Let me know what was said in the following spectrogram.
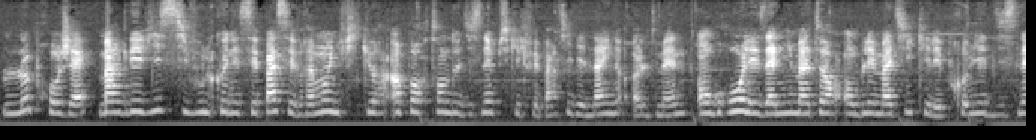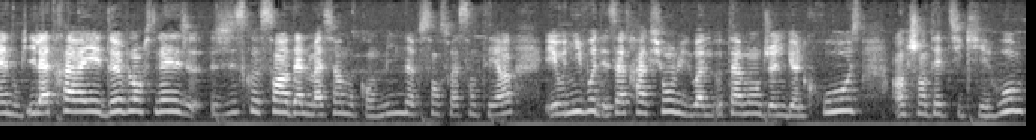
le projet. Mark Davis, si vous le connaissez pas, c'est vraiment une figure importante de Disney puisqu'il fait partie des Nine Old Men. En gros, les animateurs emblématiques et les premiers de Disney. Donc, il a travaillé de Blanche-Neige jusqu'au sang Dalmatien, donc en 1961. Et au niveau des attractions, on lui doit notamment Jungle Cruise, Enchanted Tiki Room,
